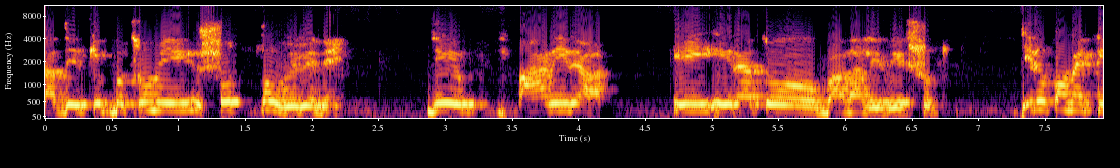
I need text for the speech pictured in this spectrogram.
তাদেরকে প্রথমে শত্রু ভেবে নেয় যে পাহাড়িরা, এই এরা তো বাঙালিদের শত্রু। এরকম একটি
